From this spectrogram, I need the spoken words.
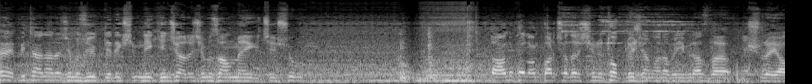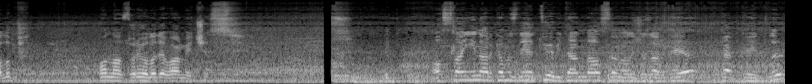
Evet bir tane aracımızı yükledik. Şimdi ikinci aracımızı almaya gideceğiz. Şu dağınık olan parçaları şimdi toplayacağım arabayı biraz daha şuraya alıp ondan sonra yola devam edeceğiz. Aslan yine arkamızda yatıyor. Bir tane daha aslan alacağız arkaya. Kart kayıtlı.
